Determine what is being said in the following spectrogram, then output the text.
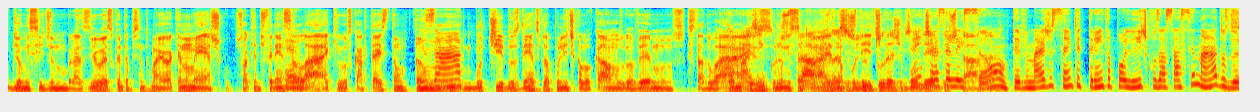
de homicídio no Brasil é 50% maior que a no México. Só que a diferença É. lá é que os cartéis estão tão Exato. embutidos dentro da política local, nos governos estaduais, Estão mais municipais, nas na política. estruturas de poder Gente, essa do eleição Estado. é. teve mais de 130 políticos assassinados durante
